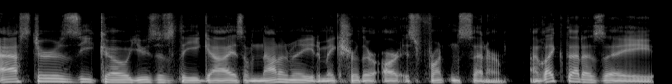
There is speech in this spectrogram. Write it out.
Aster Zico uses the guise of anonymity to make sure their art is front and center. I like that as a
